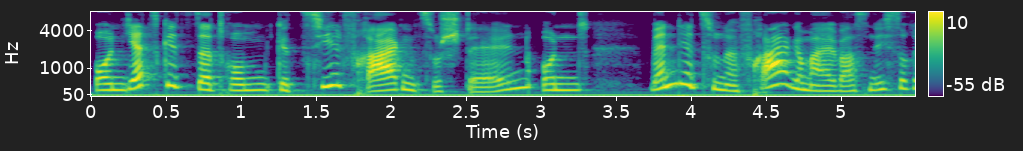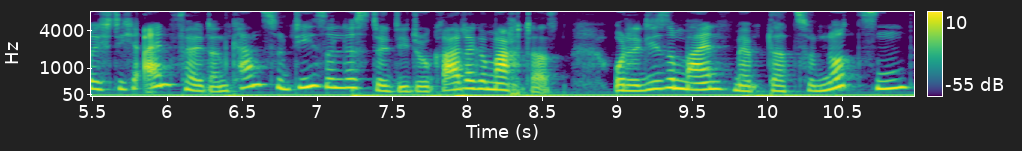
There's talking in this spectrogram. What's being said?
Und jetzt geht es darum, gezielt Fragen zu stellen. Und wenn dir zu einer Frage mal was nicht so richtig einfällt, dann kannst du diese Liste, die du gerade gemacht hast, oder diese Mindmap dazu nutzen,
